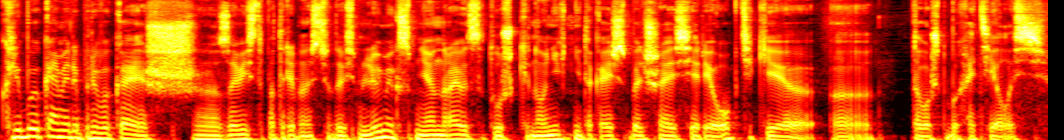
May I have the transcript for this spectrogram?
к любой камере привыкаешь, э, зависит от потребности. Допустим, Lumix, мне нравятся тушки, но у них не такая сейчас большая серия оптики э, того, чтобы хотелось.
